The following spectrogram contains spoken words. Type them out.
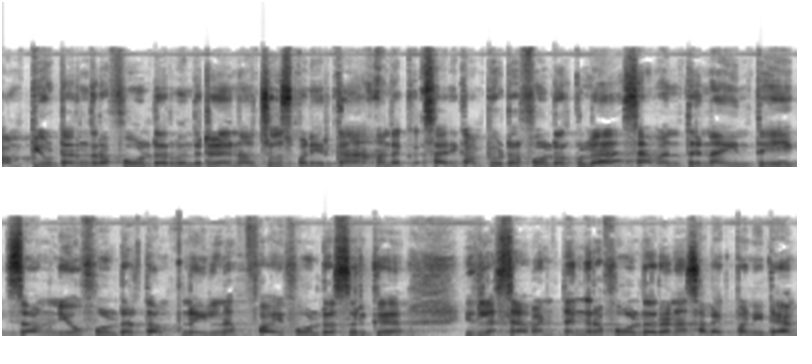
கம்ப்யூட்டருங்கிற ஃபோல்டர் வந்துட்டு நான் சூஸ் பண்ணியிருக்கேன் அந்த சாரி கம்ப்யூட்டர் ஃபோல்டருக்குள்ளே seventh ninth exam new folder தம்ப்னெயில்னு ஃபைவ் ஃபோல்டர்ஸ் இருக்குது இதில் செவன்த்துங்கிற ஃபோல்டரை நான் செலக்ட் பண்ணிட்டேன்.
